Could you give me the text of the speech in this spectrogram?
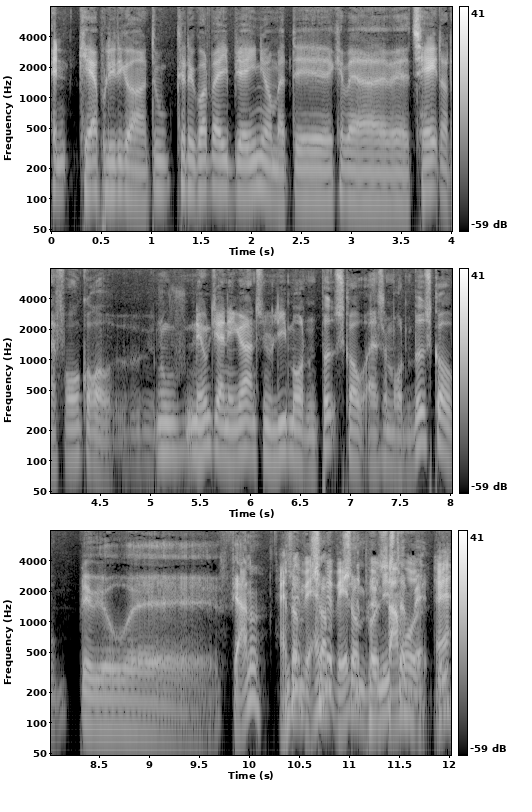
Men kære politikere, du kan det godt være, at I bliver enige om, at det kan være teater, der foregår. Nu nævnte Janne Jørgensen jo lige Morten Bødskov. Altså Morten Bødskov blev jo øh, fjernet. Han blev, som, han blev væltet som, på et samråd. Ja.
